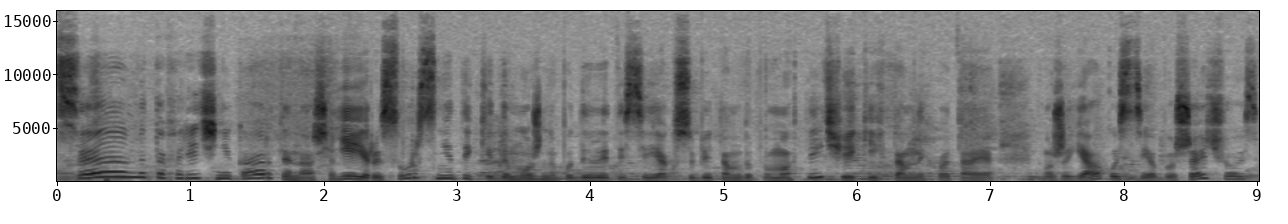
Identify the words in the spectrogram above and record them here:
це метафоричні карти наші. Є і ресурсні такі, де можна подивитися, як собі там допомогти, чи яких там не вистачає, може якості або ще чогось.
